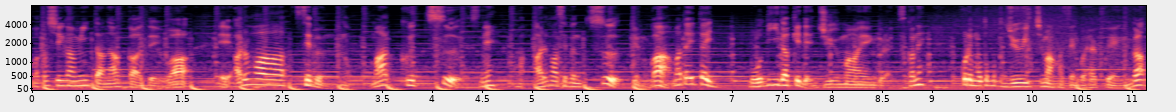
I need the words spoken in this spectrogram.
私が見た中では、えー、α7 の Mark2 ですね。α7-2 っていうのが、まあ、大体ボディだけで10万円ぐらいですかね。これもともと11万8500円が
